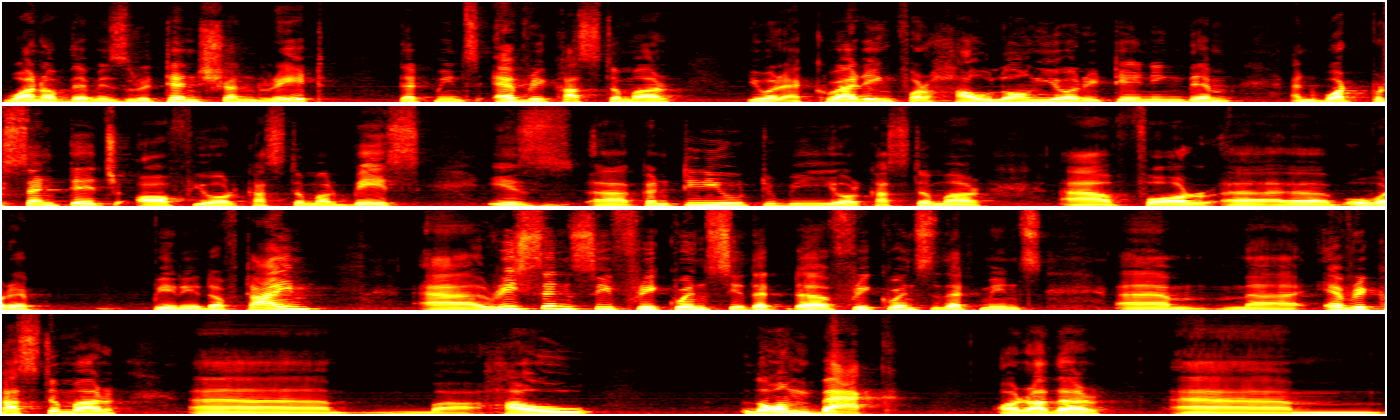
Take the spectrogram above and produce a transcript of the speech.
One of them is retention rate that means every customer you are acquiring for how long you are retaining them and what percentage of your customer base is uh, continue to be your customer uh, for uh, uh over a period of time. Uh, recency frequency that uh, frequency that means um, every customer um, how long back or rather um,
